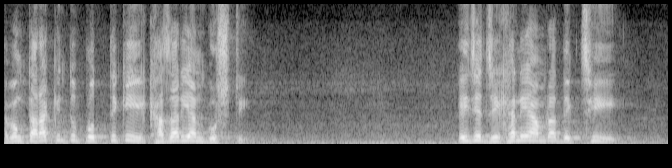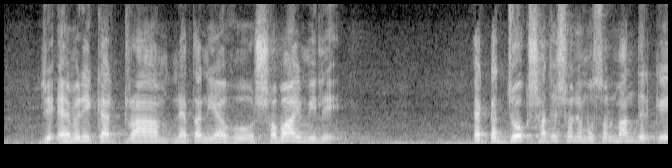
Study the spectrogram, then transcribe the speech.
এবং তারা কিন্তু প্রত্যেকেই খাজারিয়ান গোষ্ঠী। এই যে যেখানে আমরা দেখছি যে আমেরিকার ট্রাম্প, নেতানিয়াহু সবাই মিলে একটা যোগ সাজেশনে মুসলমানদেরকে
